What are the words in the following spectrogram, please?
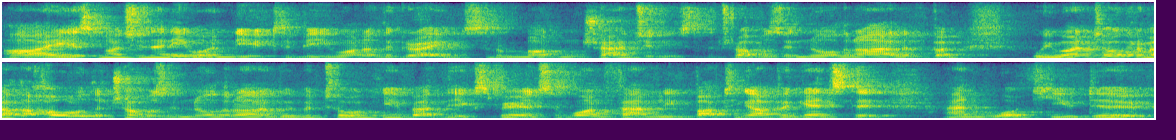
I, as much as anyone, knew to be one of the great sort of modern tragedies, the Troubles in Northern Ireland. But we weren't talking about the whole of the Troubles in Northern Ireland. We were talking about the experience of one family butting up against it and what you do.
